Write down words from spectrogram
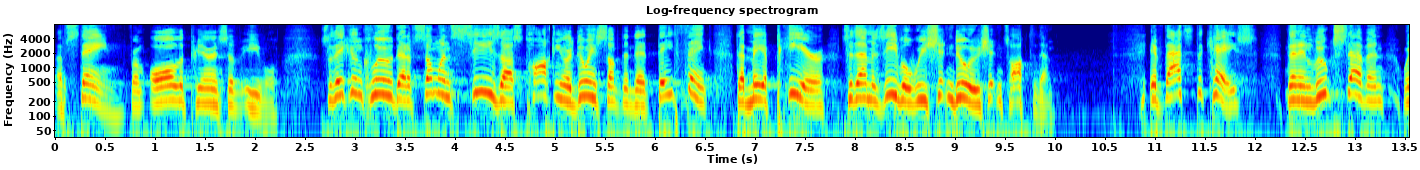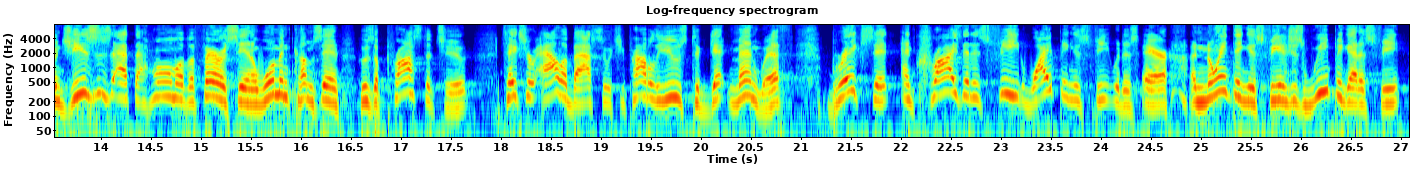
Abstain from all appearance of evil. So they conclude that if someone sees us talking or doing something that they think that may appear to them as evil, we shouldn't do it. We shouldn't talk to them. If that's the case, then in Luke 7, when Jesus is at the home of a Pharisee and a woman comes in who's a prostitute, takes her alabaster, which she probably used to get men with, breaks it, and cries at his feet, wiping his feet with his hair, anointing his feet, and just weeping at his feet,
